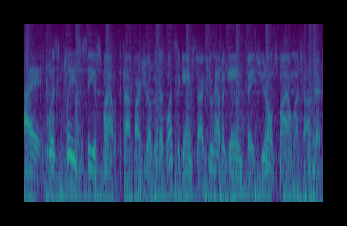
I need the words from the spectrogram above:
I was pleased to see you smile at the top of our show because once the game starts, you have a game face. You don't smile much out there.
